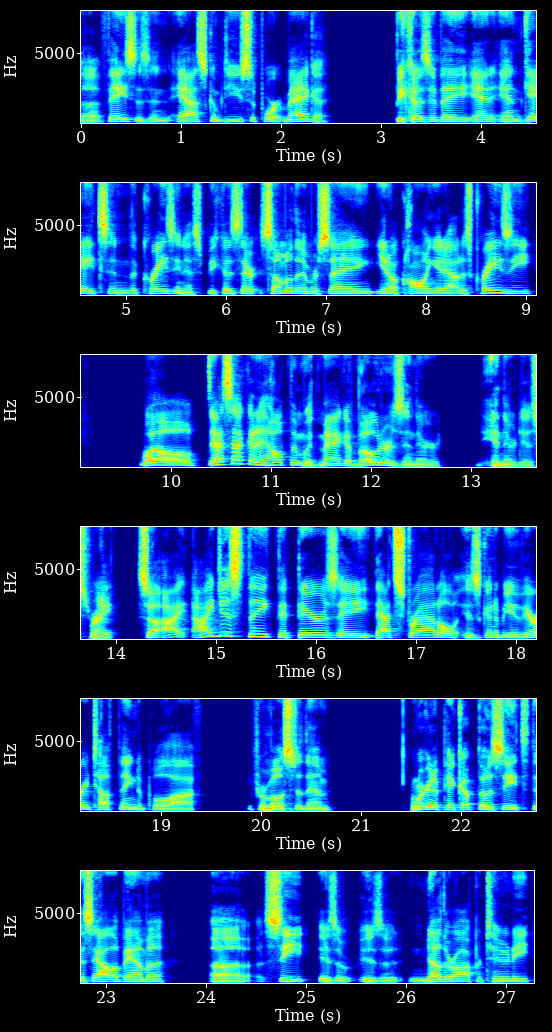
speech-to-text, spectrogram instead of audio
uh, faces and ask them, "Do you support MAGA?" Because if they and and Gaetz and the craziness because there some of them are saying you know calling it out as crazy. Well, that's not going to help them with MAGA voters in their in their district. Right. So I I just think that there's a that straddle is going to be a very tough thing to pull off for most of them. We're going to pick up those seats. This Alabama uh, seat is a is a, another opportunity.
